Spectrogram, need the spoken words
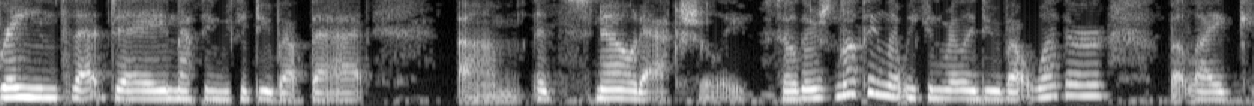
rained that day nothing we could do about that um, it snowed actually so there's nothing that we can really do about weather but like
